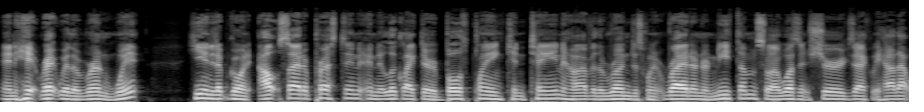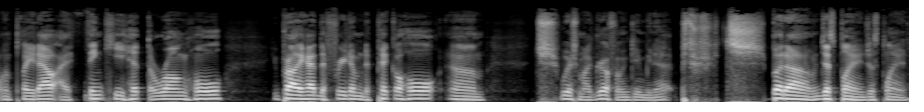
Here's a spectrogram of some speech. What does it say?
and hit right where the run went, he ended up going outside of Preston, and it looked like they were both playing contain. However, the run just went right underneath them, so I wasn't sure exactly how that one played out. I think he hit the wrong hole. He probably had the freedom to pick a hole. Um, wish my girlfriend would give me that. But um, just playing, just playing.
